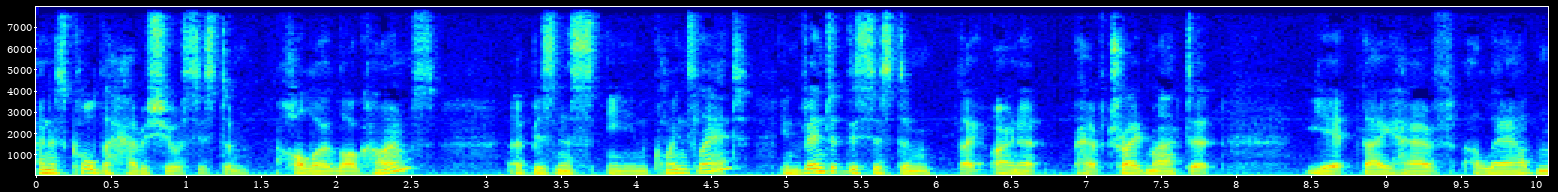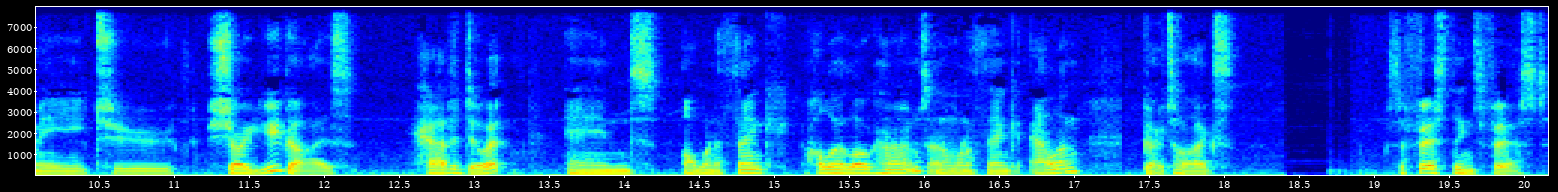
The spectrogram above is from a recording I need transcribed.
and it's called the Habisure system. Hollow Log Homes, a business in Queensland, invented this system, they own it, have trademarked it, yet they have allowed me to show you guys how to do it and I want to thank Hollow Log Homes and I want to thank Alan. Go Tigers! So first things first,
